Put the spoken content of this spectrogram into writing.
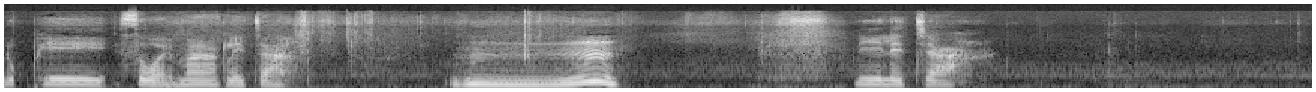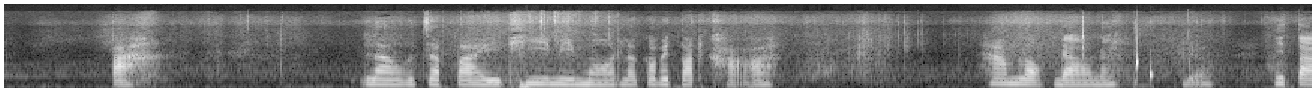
ลูกพี่สวยมากเลยจ้ะหือนี่เลยจ้ะปะเราจะไปที่มีมอสแล้วก็ไปตัดขา ห้ามหลอกดาวน์นะเดี๋ยวนี่ตา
